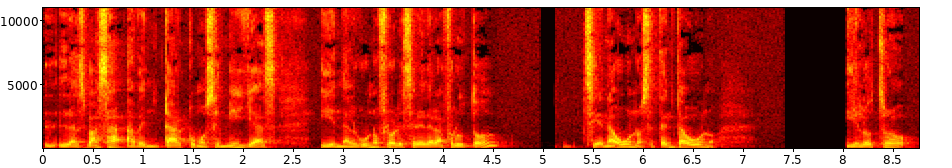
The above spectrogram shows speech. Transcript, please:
las vas a aventar como semillas y en alguno florecerá y dará fruto, 100 a 1, 70 a 1. Y el otro,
